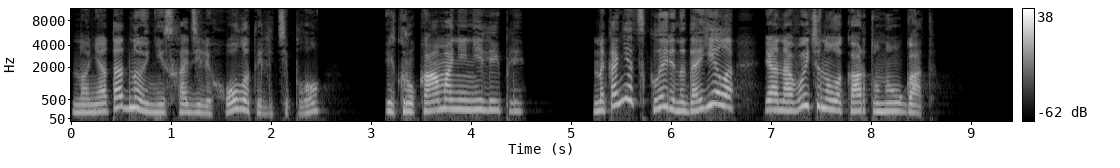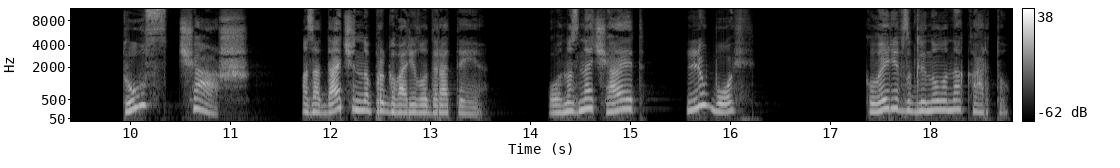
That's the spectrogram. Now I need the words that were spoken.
но ни от одной не исходили холод или тепло. И к рукам они не липли. Наконец Клэри надоело, и она вытянула карту наугад. «Туз чаш», озадаченно проговорила Доротея. Он означает любовь. Клэри взглянула на карту.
